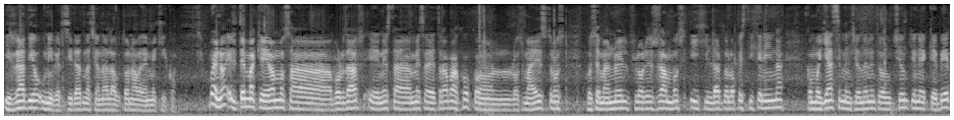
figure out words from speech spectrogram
y Radio Universidad Nacional Autónoma de México. Bueno, el tema que vamos a abordar en esta mesa de trabajo con los maestros José Manuel Flores Ramos y Gildardo López Tijerina, como ya se mencionó en la introducción, tiene que ver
